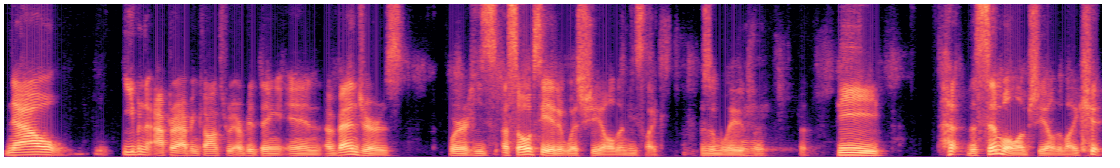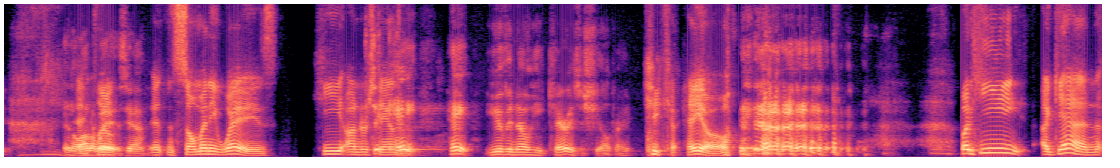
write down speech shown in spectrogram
now, even after having gone through everything in Avengers, where he's associated with Shield, and he's like presumably Mhm. the the symbol of Shield, like In a lot of ways, yeah. in so many ways, he understands. Hey, hey, you even know he carries a shield, right? he, heyo, but he again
